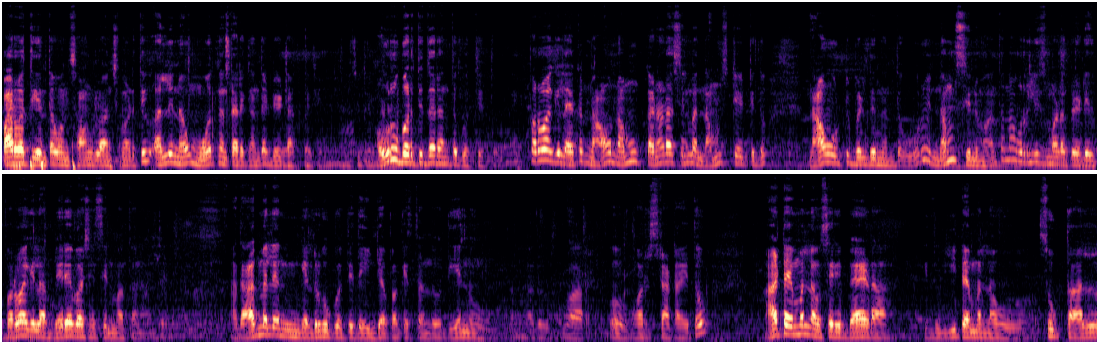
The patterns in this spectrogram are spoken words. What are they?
ಪಾರ್ವತಿ ಅಂತ ಒಂದು ಸಾಂಗ್ ಲಾಂಚ್ ಮಾಡ್ತೀವಿ. ಅಲ್ಲಿ ನಾವು ಮೂವತ್ತನೇ ತಾರೀಕು ಅಂತ ಡೇಟ್ ಹಾಕ್ತೀವಿ. ಅವರು ಬರ್ತಿದ್ದಾರೆ ಅಂತ ಗೊತ್ತಿತ್ತು. ಪರವಾಗಿಲ್ಲ ಯಾಕಂದ್ರೆ ನಾವು ನಮ್ಮ ಕನ್ನಡ ಸಿನಿಮಾ ನಮ್ಮ ಸ್ಟೇಟ್ ಇದು. ನಾವು ಹುಟ್ಟಿ ಬೆಳೆದಿದ್ದಂಥ ಊರು ನಮ್ಮ ಸಿನಿಮಾ ಅಂತ ನಾವು ರಿಲೀಸ್ ಮಾಡೋಕ್ಕೆ ರೆಡಿ ಪರವಾಗಿಲ್ಲ ಬೇರೆ ಭಾಷೆ ಸಿನಿಮಾ ತಾನೆ ಅಂತ ಅದಾದಮೇಲೆ ನಿಮ್ಗೆಲ್ರಿಗೂ ಗೊತ್ತಿದೆ ಇಂಡಿಯಾ ಪಾಕಿಸ್ತಾನದ ಏನು ಅದು ವಾರ್ ಓ ವಾರ್ ಸ್ಟಾರ್ಟ್ ಆಯಿತು. ಆ ಟೈಮಲ್ಲಿ ನಾವು ಸರಿ ಬೇಡ. ಇದು ಈ ಟೈಮಲ್ಲಿ ನಾವು ಸೂಕ್ತ ಅಲ್ಲ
